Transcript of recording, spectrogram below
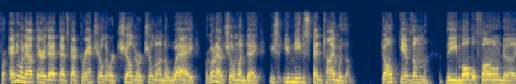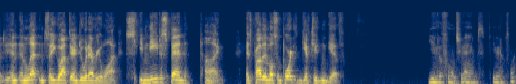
for anyone out there that that's got grandchildren or children or children on the way, or going to have children one day, you you need to spend time with them. Don't give them the mobile phone to, and, and let and so you go out there and do whatever you want. You need to spend time. It's probably the most important gift you can give. Beautiful, James. Beautiful.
